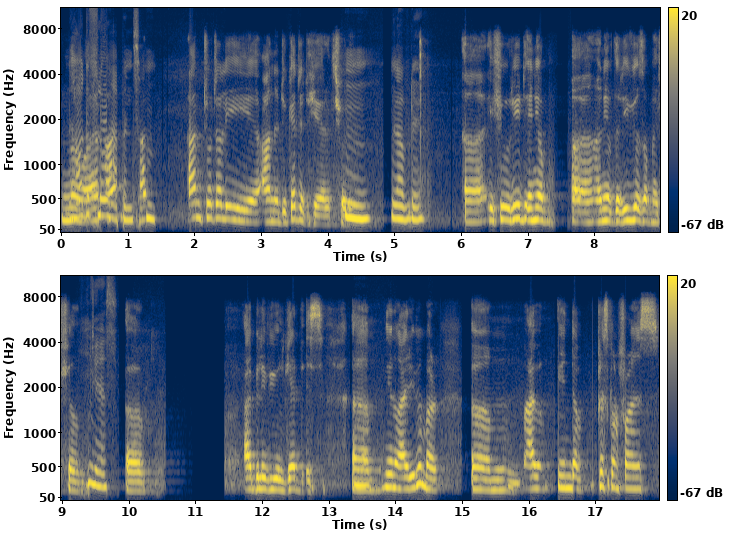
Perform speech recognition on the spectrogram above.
No, how the flow I- happens? I'm, I'm totally uh, uneducated here. Actually, Hmm. Lovely. uh, if you read any of uh, any of the reviews of my film, Yes. um, I believe you will get this. Um, You know, I remember um, I, in the press conference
